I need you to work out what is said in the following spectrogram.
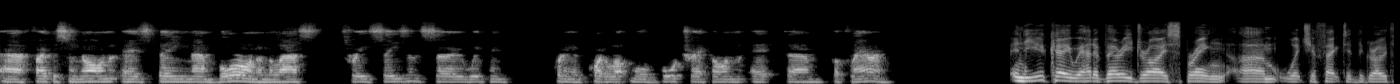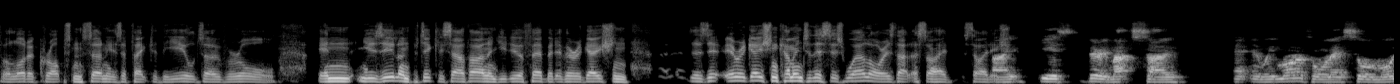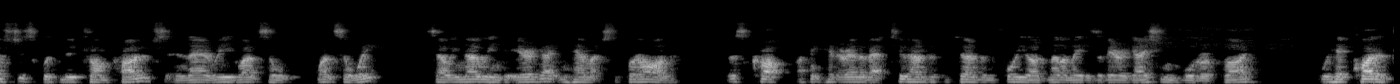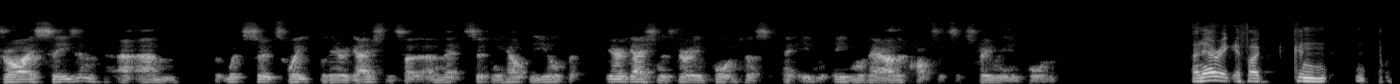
uh, focusing on has been um, boron in the last three seasons. So we've been putting a, quite a lot more Bortrac on at um, for flowering. In the UK, we had a very dry spring, um, which affected the growth of a lot of crops and certainly has affected the yields overall. In New Zealand, particularly South Island, you do a fair bit of irrigation. Does irrigation come into this as well, or is that a side side uh, issue? Uh, yes, very much so and we monitor all our soil moistures with neutron probes, and they read once a once a week, so we know when to irrigate and how much to put on. This crop, I think, had around about 200 to 240 odd millimeters of irrigation water applied. We had quite a dry season, uh, um, which suits wheat with irrigation, so and that certainly helped the yield. But irrigation is very important to us, even, even with our other crops. It's extremely important. And Eric, if I can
